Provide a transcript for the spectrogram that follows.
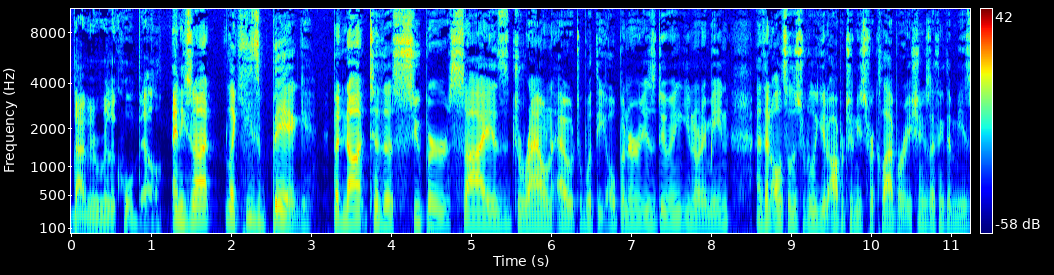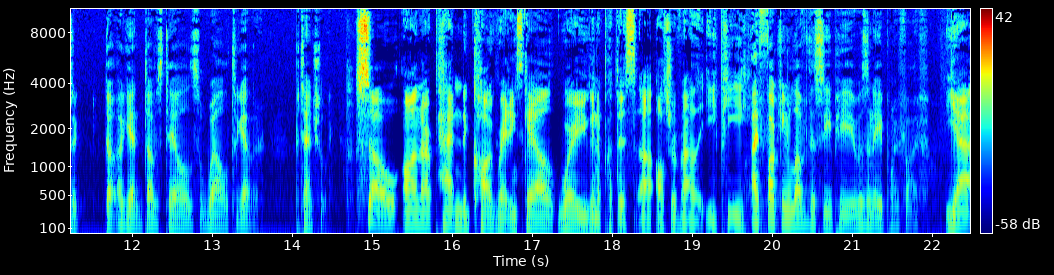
that would be a really cool bill. And he's not like he's big, but not to the super size drown out what the opener is doing. You know what I mean? And then also there's really good opportunities for collaboration because I think the music again dovetails well together potentially. So, on our patented cog rating scale, where are you going to put this uh, ultraviolet EP? I fucking loved this EP. It was an 8.5. Yeah,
